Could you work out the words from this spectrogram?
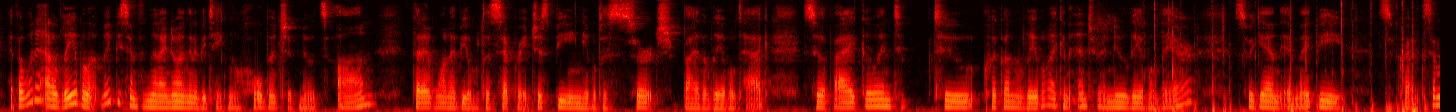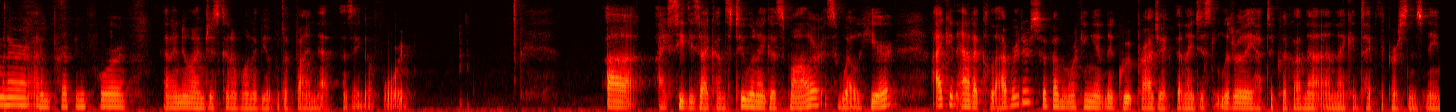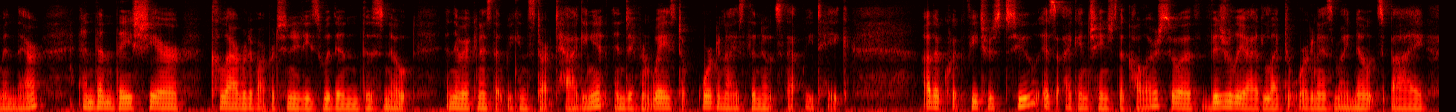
If I want to add a label, it might be something that I know I'm going to be taking a whole bunch of notes on that I want to be able to separate, just being able to search by the label tag. So if I go into to click on the label, I can enter a new label there. So again, it might be Socratic Seminar I'm prepping for, and I know I'm just going to want to be able to find that as I go forward. Uh, I see these icons too when I go smaller as well here. I can add a collaborator. So if I'm working in a group project, then I just literally have to click on that and I can type the person's name in there. And then they share collaborative opportunities within this note. And they recognize that we can start tagging it in different ways to organize the notes that we take. Other quick features too is I can change the color. So if visually I'd like to organize my notes by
